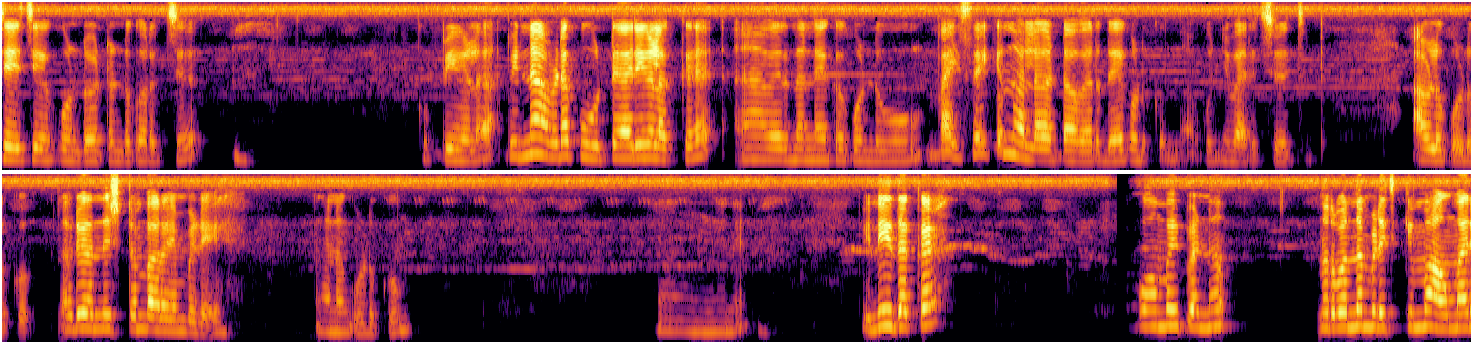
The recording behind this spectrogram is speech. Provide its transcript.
ചേച്ചിയൊക്കെ കൊണ്ടുപോയിട്ടുണ്ട് കുറച്ച് കുപ്പികൾ പിന്നെ അവിടെ കൂട്ടുകാരികളൊക്കെ വരുന്നെണ്ണയൊക്കെ കൊണ്ടുപോകും. പൈസയ്ക്കൊന്നും അല്ല കേട്ടോ വെറുതെ കൊടുക്കുന്ന. കുഞ്ഞ് വരച്ച് വെച്ചിട്ട്. അവൾ കൊടുക്കും. അവർ വന്ന് ഇഷ്ടം പറയുമ്പോഴേ അങ്ങനെ കൊടുക്കും. അങ്ങനെ. പിന്നെ ഇതൊക്കെ പോകുമ്പോൾ ഈ പെണ്ണ് നിർബന്ധം പിടിക്കുമ്പോൾ അവന്മാർ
